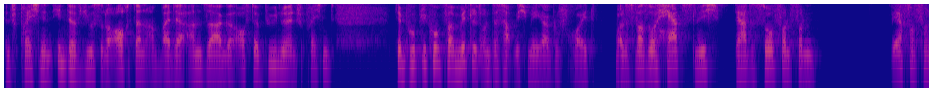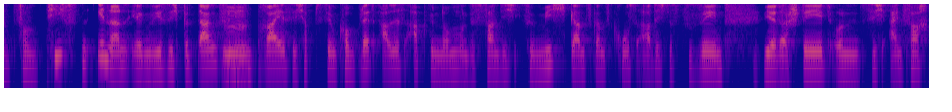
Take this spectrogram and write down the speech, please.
entsprechenden Interviews oder auch dann bei der Ansage auf der Bühne entsprechend dem Publikum vermittelt und das hat mich mega gefreut, weil es war so herzlich, der hat es so von, von ja, von, von, vom tiefsten Innern irgendwie sich bedankt für Mhm. diesen Preis. Ich habe das dem komplett alles abgenommen und das fand ich für mich ganz, ganz großartig, das zu sehen, wie er da steht und sich einfach,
